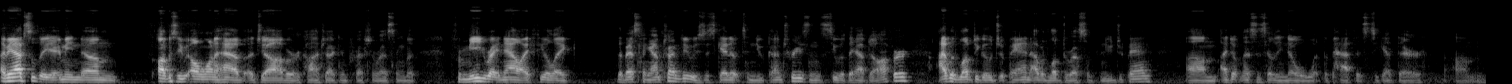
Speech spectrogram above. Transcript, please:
I mean, absolutely. I mean, um, obviously, we all want to have a job or a contract in professional wrestling, but for me right now, I feel like the best thing I'm trying to do is just get out to new countries and see what they have to offer. I would love to go to Japan. I would love to wrestle for New Japan. Um, I don't necessarily know what the path is to get there um,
